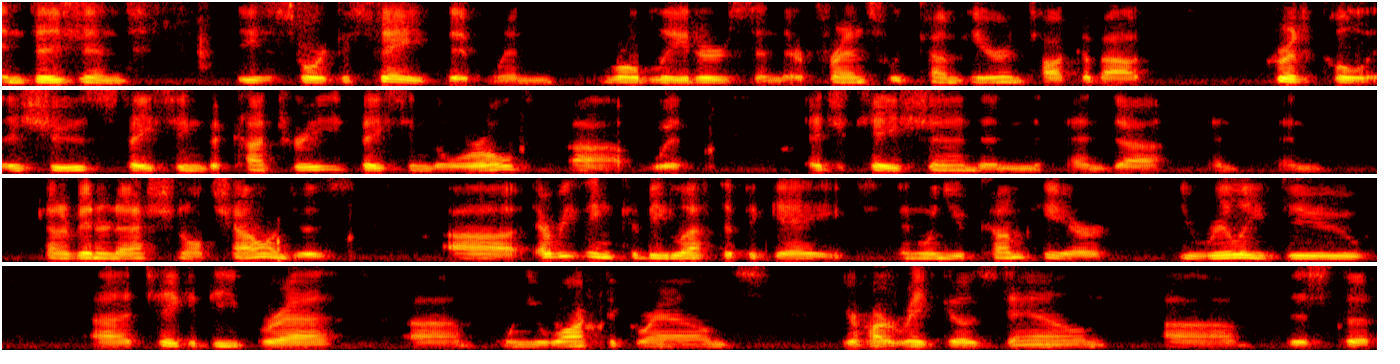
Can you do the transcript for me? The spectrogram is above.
envisioned the historic estate, that when world leaders and their friends would come here and talk about critical issues facing the country, facing the world, uh, with education and and, uh, and and kind of international challenges, uh, everything could be left at the gate. And when you come here, you really do uh, take a deep breath. Um, when you walk the grounds, your heart rate goes down. Um, this the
